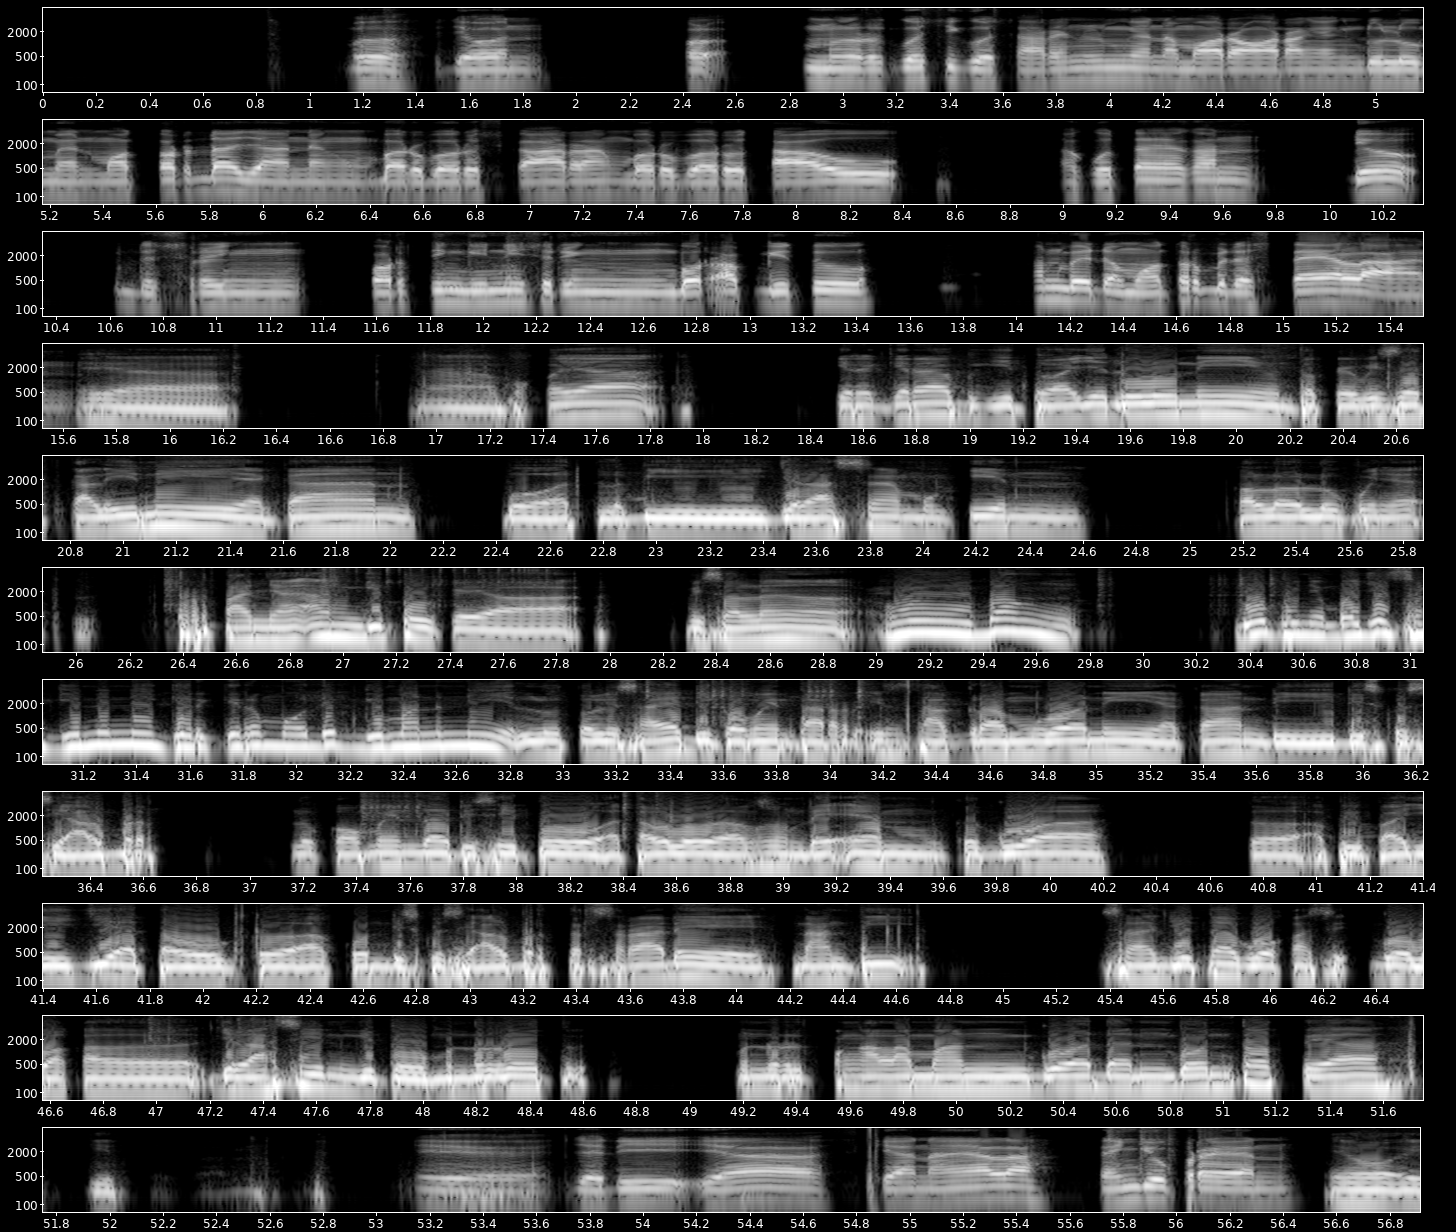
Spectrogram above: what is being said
Beh, John kalau menurut gue sih gue saranin lu sama orang-orang yang dulu main motor dah jangan yang baru-baru sekarang baru-baru tahu. Takutnya ya kan dia udah sering porting gini sering bore up gitu. Kan beda motor beda setelan. Iya. Nah pokoknya kira-kira begitu aja dulu nih untuk episode kali ini ya kan buat lebih jelasnya mungkin kalau lu punya pertanyaan gitu kayak misalnya, "Woi, Bang, gue punya budget segini nih, kira-kira modif gimana nih?" Lu tulis saya di komentar Instagram gua nih ya kan di diskusi Albert. Lu komen di situ atau lu langsung DM ke gua ke Api Pajiji atau ke akun diskusi Albert terserah deh. Nanti selanjutnya gua kasih gua bakal jelasin gitu. Menurut menurut pengalaman gua dan Bontot ya gitu. iya jadi ya sekian aja lah. Thank you friend. Yo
